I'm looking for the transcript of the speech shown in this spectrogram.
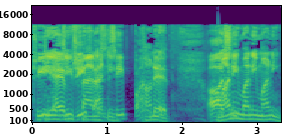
TFG Fantasy Pundit. Uh, money, see- money, money.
